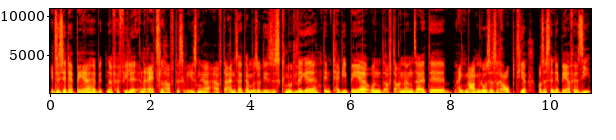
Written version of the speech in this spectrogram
Jetzt ist ja der Bär, Herr Bittner, für viele ein rätselhaftes Wesen. Ja. Auf der einen Seite haben wir so dieses Knuddelige, den Teddybär, und auf der anderen Seite ein gnadenloses Raubtier. Was ist denn der Bär für Sie?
